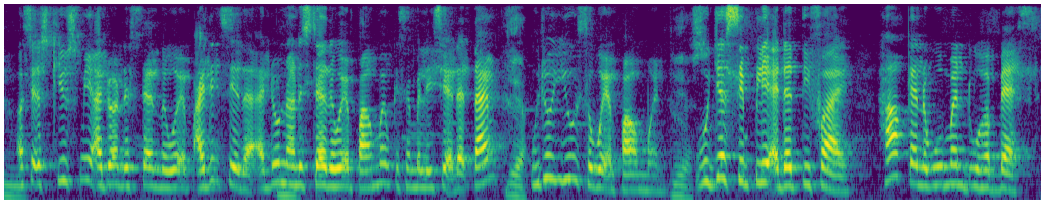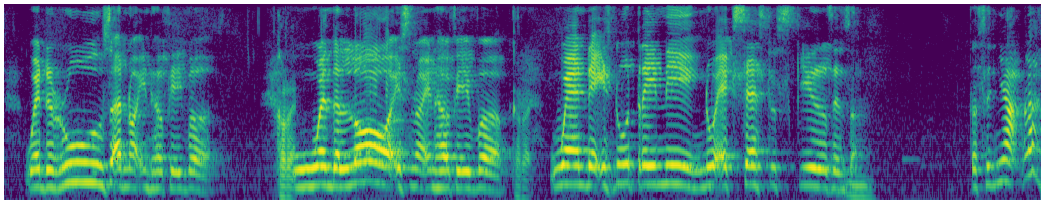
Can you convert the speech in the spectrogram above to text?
Hmm. I said, excuse me, I don't understand the word. I didn't say that. I don't understand the word empowerment because in Malaysia at that time, Yeah. we don't use the word empowerment. Yes. We just simply identify how can a woman do her best when the rules are not in her favor. Correct. When the law is not in her favor. Correct. When there is no training, no access to skills and so. Hmm. Tersenyap lah.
